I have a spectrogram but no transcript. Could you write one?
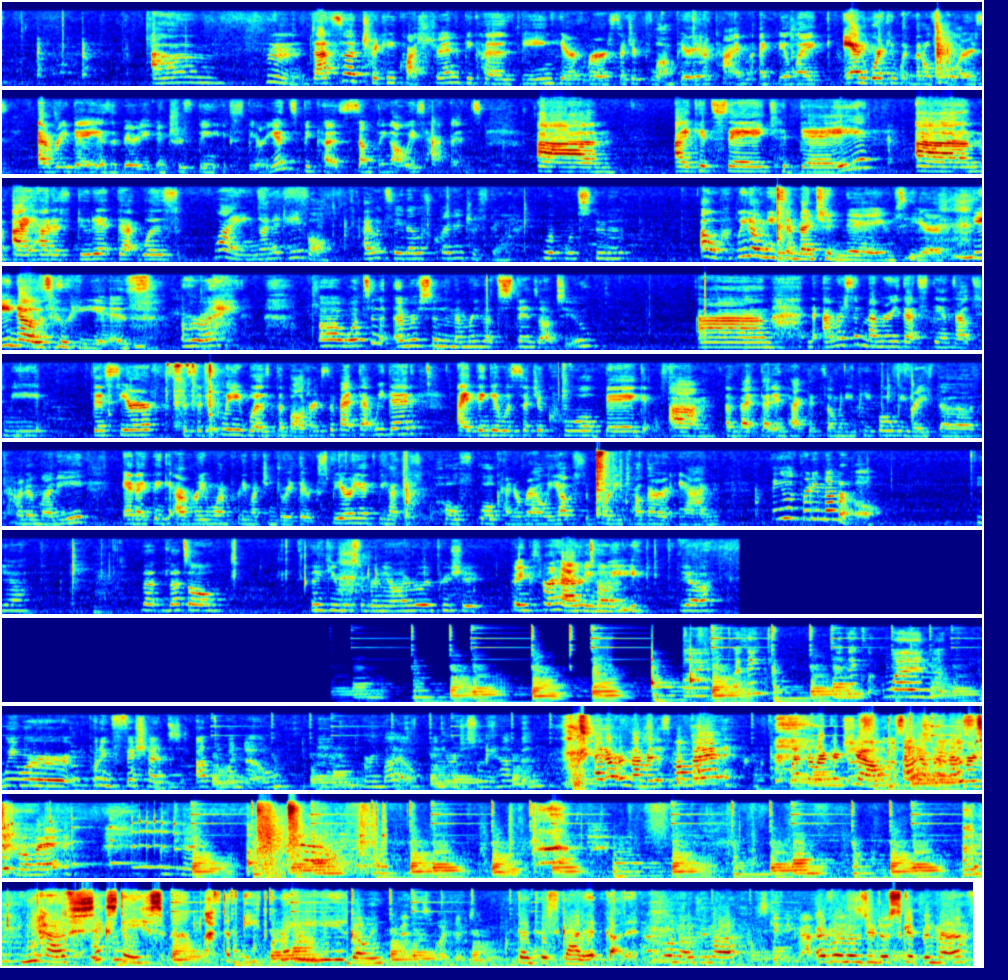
Um, hmm, that's a tricky question because being here for such a long period of time, I feel like, and working with middle schoolers every day is a very interesting experience because something always happens. Um, I could say today, um, I had a student that was lying on a table. I would say that was quite interesting. What, what student? Oh, we don't need to mention names here. He knows who he is. Alright. Uh, what's an Emerson memory that stands out to you? Um, an Emerson memory that stands out to me this year specifically was the Baldrick's event that we did. I think it was such a cool, big um, event that impacted so many people. We raised a ton of money, and I think everyone pretty much enjoyed their experience. We had this whole school kind of rally up, support each other, and I think it was pretty memorable. Yeah. That, that's all. Thank you, Mr. Dobrydnio. I really appreciate Thanks for your having time. me. Yeah. I think I think when we were putting fish heads out the window in Marine Bio and you were just letting it happen. I don't remember this moment. Let the record show. I don't remember this moment. Have six days left of eighth grade. Going. Dentist got it, got it. Everyone knows you're not. Everyone knows you're just skipping math.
